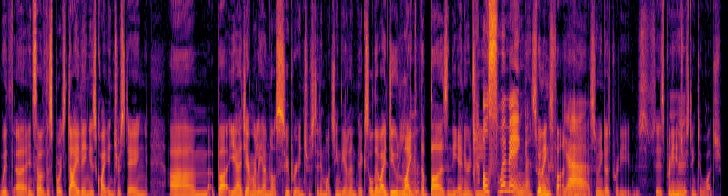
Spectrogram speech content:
with uh, in some of the sports. Diving is quite interesting. Um, but yeah, generally I'm not super interested in watching the Olympics. Although I do like the buzz and the energy. Oh, swimming. Swimming's fun. Yeah. swimming does pretty is, is pretty interesting to watch.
